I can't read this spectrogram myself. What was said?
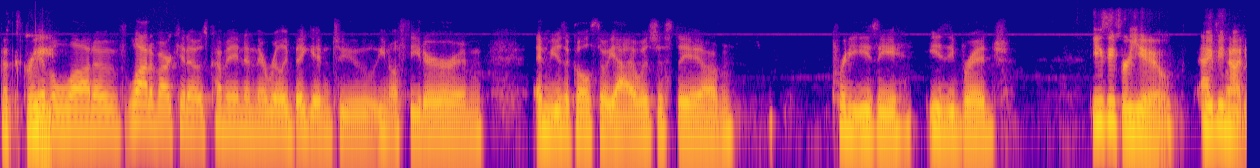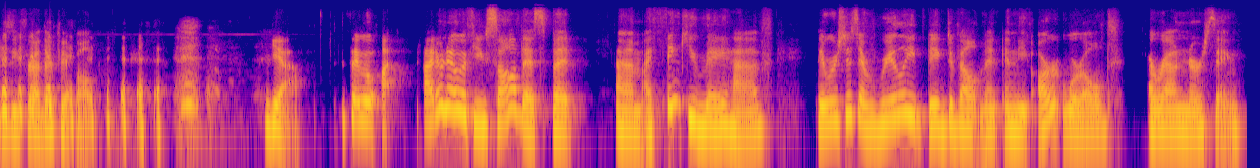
That's great. We have a lot of a lot of our kiddos come in and they're really big into you know theater and and musicals. So yeah, it was just a um, pretty easy easy bridge. Easy for you, maybe not easy for other people. yeah. So I, I don't know if you saw this, but um, I think you may have, there was just a really big development in the art world around nursing.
